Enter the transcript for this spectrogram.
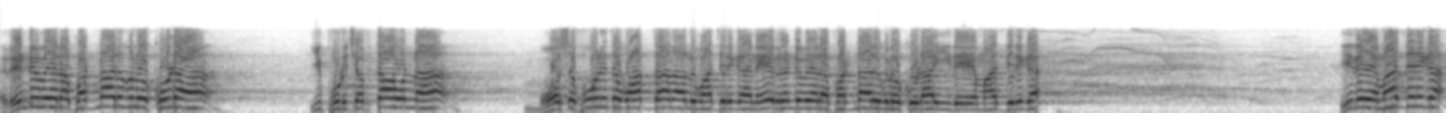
రెండు వేల పద్నాలుగులో కూడా ఇప్పుడు చెప్తా ఉన్న మోసపూరిత వాగ్దానాలు మాదిరిగానే రెండు వేల పద్నాలుగులో కూడా ఇదే మాదిరిగా. ఇదే మాదిరిగా.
